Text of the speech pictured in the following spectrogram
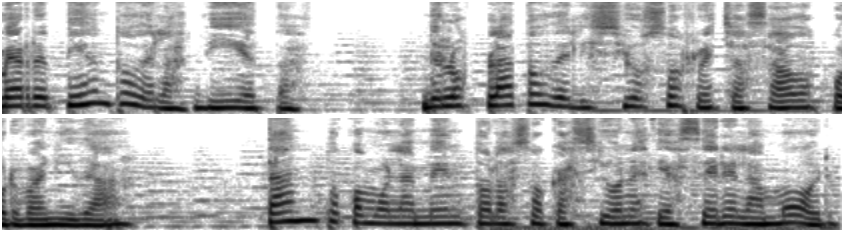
Me arrepiento de las dietas, de los platos deliciosos rechazados por vanidad, tanto como lamento las ocasiones de hacer el amor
